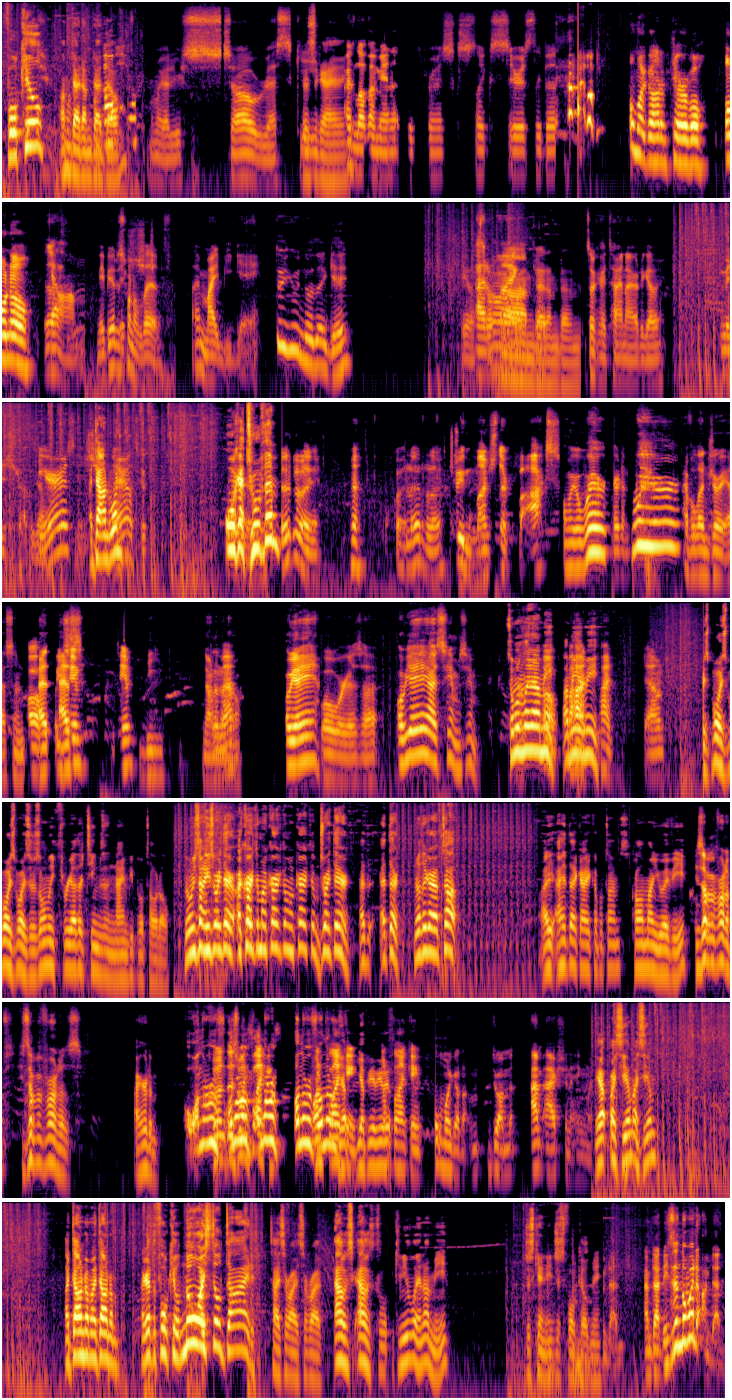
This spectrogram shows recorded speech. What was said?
Full kill. I'm dead, I'm dead though. Oh my god, you're so risky. There's a guy. I love a man that takes risks. Like seriously, but. oh my god, I'm terrible. Oh no. Yeah, Ugh. um, maybe I just want to live. I might be gay. Do you know that gay? Yeah, I don't Oh, like- I'm dead, I'm dead. It's okay. Ty and I are together. Let me just drop We here. I downed one. There, go. Oh, I got two of them. Literally. Quite literally. Should we munch their box? Oh my god, where? Where? I have a legendary S and Oh, S. you see him? You him? B. No, no, the no, map? no. Oh yeah, yeah, yeah. Whoa, where is that? Oh yeah, yeah, yeah, I see him, I see him. Someone landed on me. Oh, on me, on me. behind. Down. Boys, boys, boys, boys. There's only three other teams and nine people total. No, he's not. He's right there. I cracked him. I cracked him. I cracked him. He's right there. At, at there. Another guy up top. I, I hit that guy a couple times. Call him my UAV. He's up in front of. He's up in front of us. I heard him. Oh, on the roof. One- on, there's the one roof on the flanking. roof. On the roof. One On the roof. flanking. Yep, yep, yep, One yep. flanking. Oh my god, I'm, dude, I'm I'm actually gonna hang my. Yep, I see him. I see him. I downed him. I downed him. I got the full kill. No, I still died. Ty survived. Survived. Alex, Alex, can you land on me? Just kidding. He just full killed me. I'm dead. I'm dead. He's in the window. I'm dead.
